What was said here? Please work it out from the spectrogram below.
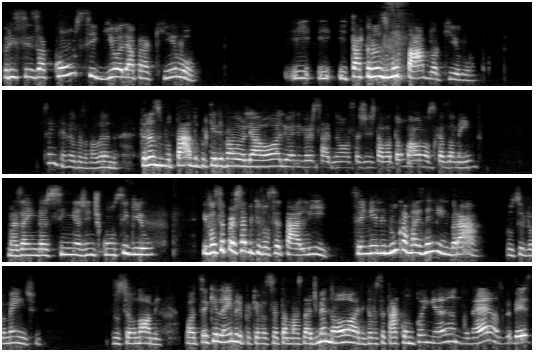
precisa conseguir olhar para aquilo e, e, e tá transmutado aquilo. Você entendeu o que eu tô falando? Transmutado porque ele vai olhar, olha o aniversário. Nossa, a gente estava tão mal no nosso casamento. Mas ainda assim a gente conseguiu. E você percebe que você tá ali sem ele nunca mais nem lembrar, possivelmente, do seu nome. Pode ser que lembre, porque você está numa cidade menor, então você está acompanhando, né? Os bebês.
